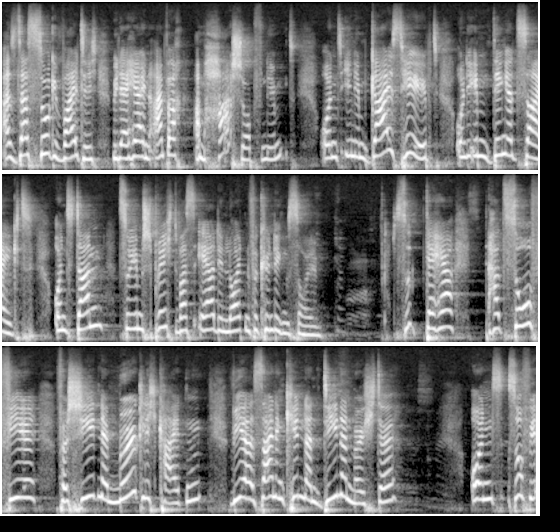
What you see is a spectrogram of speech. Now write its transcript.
Also das ist so gewaltig, wie der Herr ihn einfach am Haarschopf nimmt und ihn im Geist hebt und ihm Dinge zeigt und dann zu ihm spricht, was er den Leuten verkündigen soll. Der Herr hat so viel verschiedene Möglichkeiten, wie er seinen Kindern dienen möchte. Und so viel,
